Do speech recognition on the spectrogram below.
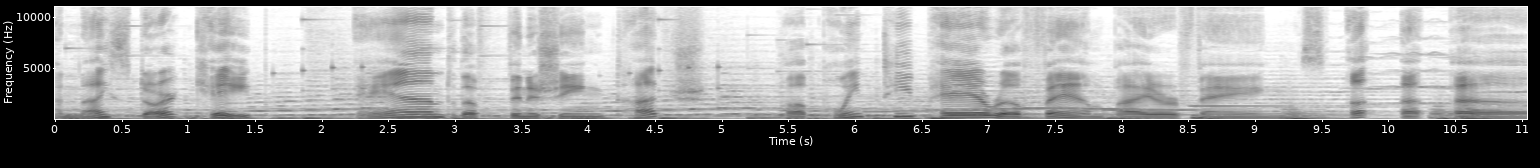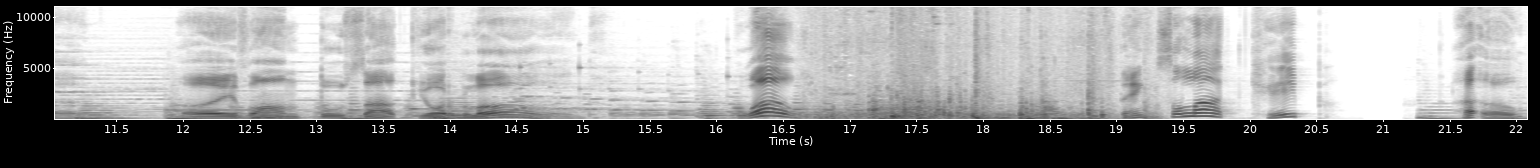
a nice dark cape, and the finishing touch a pointy pair of vampire fangs. Uh uh uh. I want to suck your blood. Whoa! Thanks a lot, Cape. Uh oh.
